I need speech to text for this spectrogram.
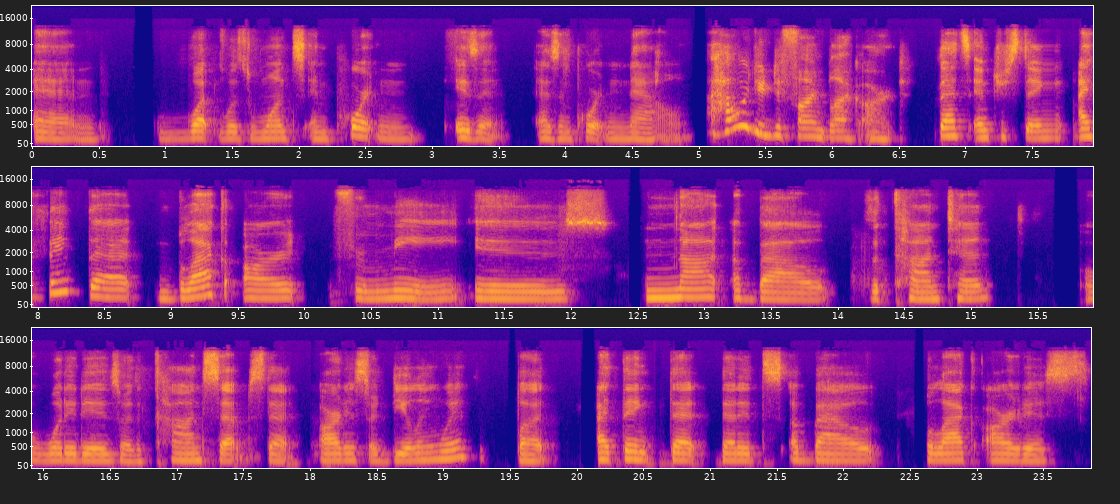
and what was once important isn't as important now. How would you define Black art? That's interesting. I think that Black art for me is not about the content or what it is or the concepts that artists are dealing with, but I think that that it's about black artists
